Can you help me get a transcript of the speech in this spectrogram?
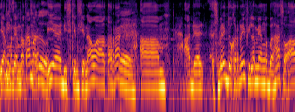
yang menembak pertama tuh. Iya di skin skin awal karena Oke. um, ada sebenarnya Joker ini film yang ngebahas soal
